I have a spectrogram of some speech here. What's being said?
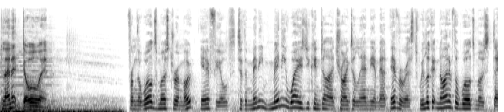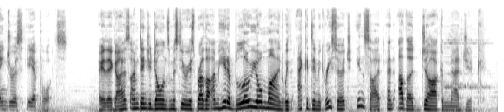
Planet Dolan. From the world's most remote airfields to the many, many ways you can die trying to land near Mount Everest, we look at nine of the world's most dangerous airports. Hey there, guys, I'm Danger Dolan's mysterious brother. I'm here to blow your mind with academic research, insight, and other dark magic.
